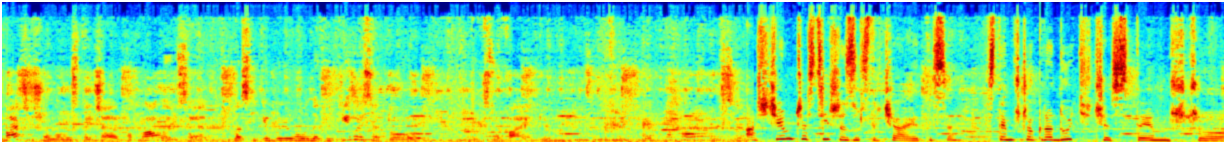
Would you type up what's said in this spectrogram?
бачить, що не вистачає, поклала і все. Наскільки би йому не хотілося, то тих сухариків. А з чим частіше зустрічаєтеся? З тим, що крадуть, чи з тим, що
